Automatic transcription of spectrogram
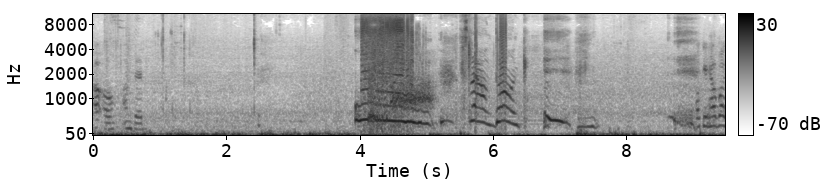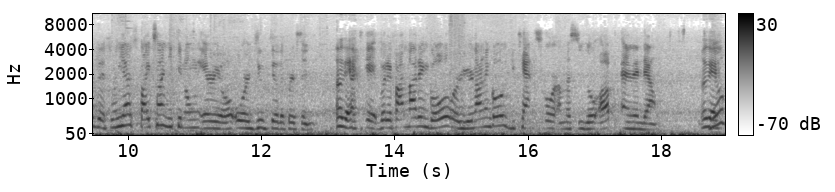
Uh oh, I'm dead. Ooh! Slam dunk! Okay, how about this? When you have spikes on, you can only aerial or juke the other person. okay. That's it. But if I'm not in goal or you're not in goal, you can't score unless you go up and then down. Okay. You?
